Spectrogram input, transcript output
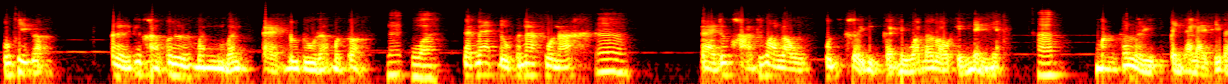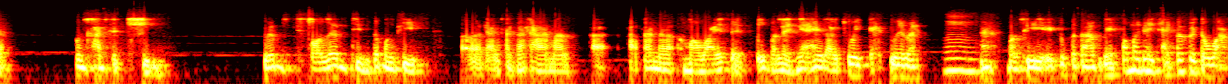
พวกพี่ก็เออที่ความเออมันมันแต่ดูดูๆแล้วมันก็น่ากลัว แรกๆดูก็น่ากลัวนะเออ แต่ด้วยความที่ว่าเราคุ้นเคยอยู่กับในวัดแล้วเราเห็นอย่างเนี้ยครับ มันก็เลยเป็นอะไรที่แบบค่อนข้างจะชินเริ่มพอเริ่มชินก็บางทีเอ่อทางสังฆทานมาเอ่อพระท่านเอามาไว้เสร็จปุ๊บอะไรเงี้ยให้เราช่วยแกะช่วยอะไรอืม นะบางทีไอ้ตุ๊กตาพวกนี้ก็ไม่ได้ใช้ก็คือจะวาง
